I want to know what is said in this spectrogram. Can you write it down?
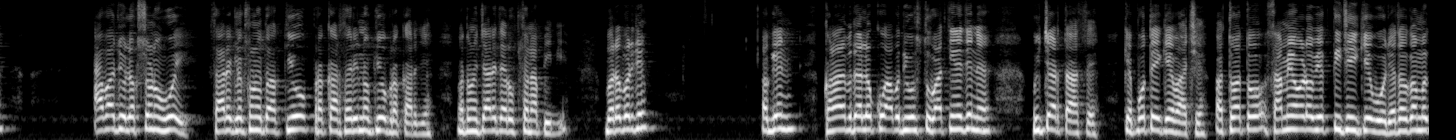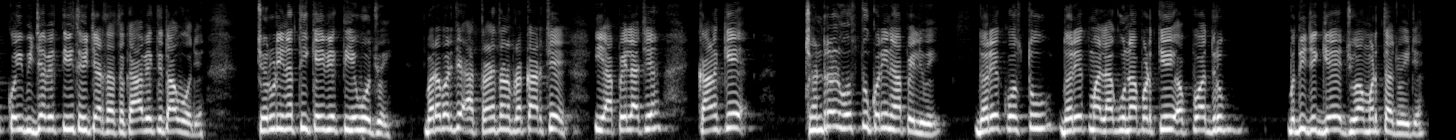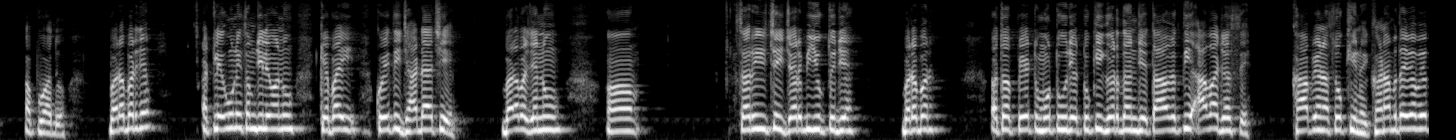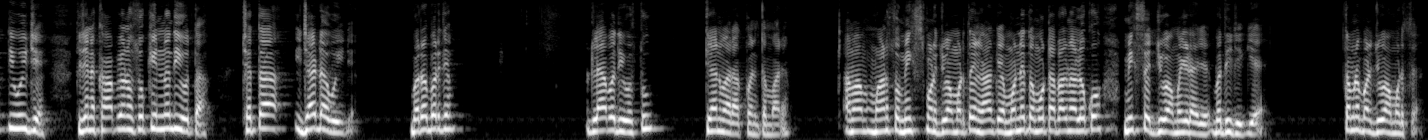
આવા જો લક્ષણો હોય, શારીરિક લક્ષણો, તો આ કયો પ્રકાર, શરીરનો કયો પ્રકાર છે? મેં તમને ચારે ચાર ઓપ્શન આપી દઈએ બરાબર છે? અગેન ઘણા બધા લોકો આ બધી વસ્તુ વાંચીને છે ને વિચારતા હશે કે પોતે કેવા છે. અથવા તો સામેવાળો વ્યક્તિ છે એ કેવો છે. અથવા તમે કોઈ બીજા વ્યક્તિ વિશે વિચારતા હશો કે આ વ્યક્તિ તો આવો છે જરૂરી નથી કે એ વ્યક્તિ એવો જ હોય. બરાબર છે? આ ત્રણે ત્રણ પ્રકાર છે એ આપેલા છે. કારણ કે જનરલ વસ્તુ કરીને આપેલી હોય. દરેક વસ્તુ દરેકમાં લાગુ ના પડતી હોય. અપવાદરૂપ બધી જગ્યાએ જોવા મળતા જ હોય છે અપવાદો. બરાબર છે? એટલે એવું નહીં સમજી લેવાનું કે ભાઈ કોઈથી જાડા છે. બરાબર જેનું શરીર છે ચરબીયુક્ત છે. બરાબર? અથવા પેટ મોટું છે ટૂંકી ગરદન છે તો આ વ્યક્તિ આવા જ હશે. ખાવા પીવાના શોખીન હોય. ઘણા બધા એવા વ્યક્તિ હોય છે કે જેને ખાવા પીવાના શોખીન નથી હોતા. છતાં એ જાડા હોય છે. બરાબર છે? એટલે આ બધી વસ્તુ ધ્યાનમાં રાખવાની તમારે. આમાં માણસો મિક્સ પણ જોવા મળતા હોય કારણ કે મને તો મોટાભાગના લોકો મિક્સ જ જોવા મળ્યા છે બધી જગ્યાએ. તમને પણ જોવા મળશે.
